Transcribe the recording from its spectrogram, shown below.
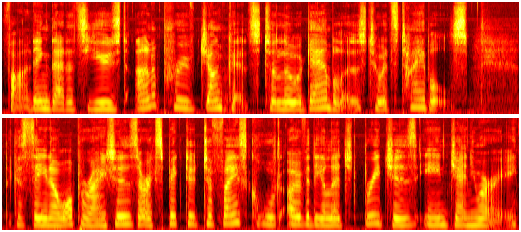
finding that it's used unapproved junkets to lure gamblers to its tables. The casino operators are expected to face court over the alleged breaches in January.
